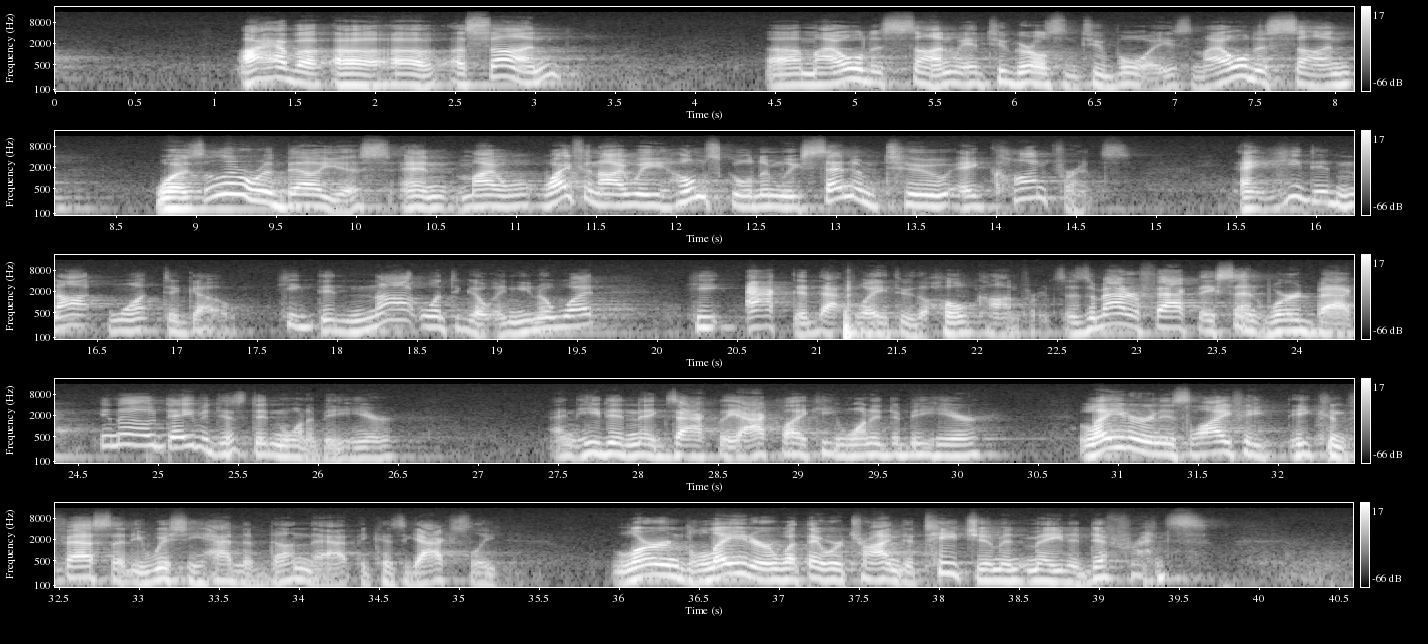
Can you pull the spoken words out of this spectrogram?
I have a, a, a son, uh, my oldest son, we had two girls and two boys. My oldest son was a little rebellious, and my wife and I, we homeschooled him. We sent him to a conference, and he did not want to go. He did not want to go. And you know what? He acted that way through the whole conference. As a matter of fact, they sent word back, you know, David just didn't want to be here. And he didn't exactly act like he wanted to be here. Later in his life, he, he confessed that he wished he hadn't have done that because he actually learned later what they were trying to teach him and it made a difference.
